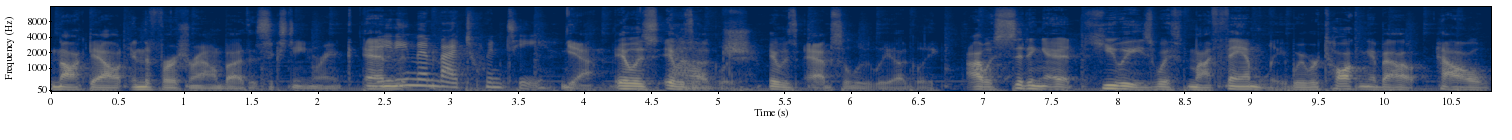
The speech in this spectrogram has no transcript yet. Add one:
knocked out in the first round by the 16 rank. And Beating them by 20. yeah, it was it was ugly. It was absolutely ugly. I was sitting at Huey's with my family. We were talking about how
